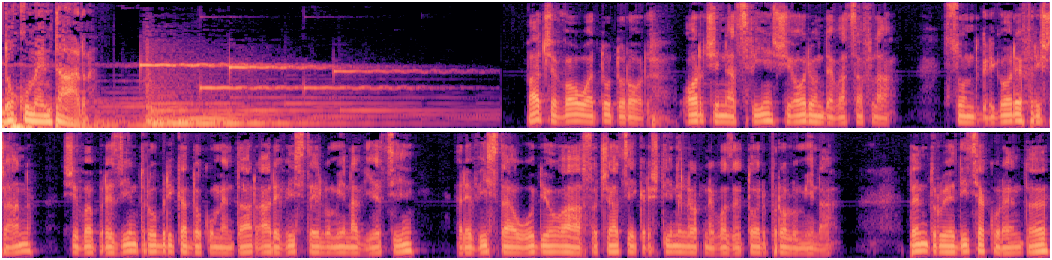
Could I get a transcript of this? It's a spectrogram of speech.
Documentar Pace vouă tuturor, oricine ați fi și oriunde v-ați afla. Sunt Grigore Frișan și vă prezint rubrica documentar a revistei Lumina Vieții, revista audio a Asociației Creștinilor Nevăzători Pro Lumina. Pentru ediția curentă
